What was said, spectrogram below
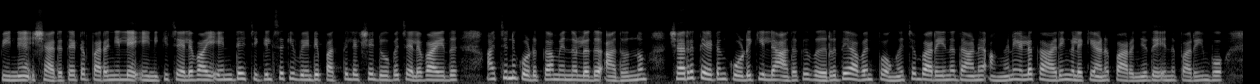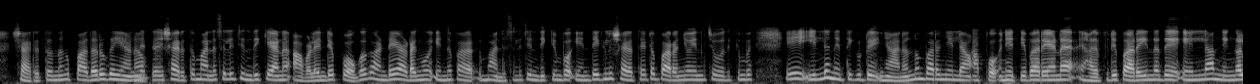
പിന്നെ ശരത്തേട്ടൻ പറഞ്ഞില്ലേ എനിക്ക് ചിലവായി എന്റെ ചികിത്സയ്ക്ക് വേണ്ടി പത്ത് ലക്ഷം രൂപ ചിലവായത് അച്ഛന് കൊടുക്കാമെന്നുള്ളത് അതൊന്നും ശരത്തേട്ടൻ കൊടുക്കില്ല. അതൊക്കെ വെറുതെ അവൻ പൊങ്ങച്ചം പറയുന്നതാണ്. അങ്ങനെയുള്ള കാര്യങ്ങളൊക്കെയാണ് പറഞ്ഞത് എന്ന് പറയുമ്പോൾ ശരത്തൊന്ന് പതറുകയാണ്. ശരത്ത് മനസ്സിൽ ചിന്തിക്കുകയാണ് അവളെന്റെ പുക കണ്ടേ അടങ്ങൂ എന്ന് മനസ്സിൽ ചിന്തിക്കുമ്പോൾ എന്തെങ്കിലും ശരത്തായിട്ട് പറഞ്ഞോ എന്ന് ചോദിക്കുമ്പോൾ ഏ ഇല്ല നെത്തിക്കുട്ടി ഞാനൊന്നും പറഞ്ഞില്ല. അപ്പോൾ നെത്തി പറയണ അവർ പറയുന്നത് എല്ലാം നിങ്ങൾ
